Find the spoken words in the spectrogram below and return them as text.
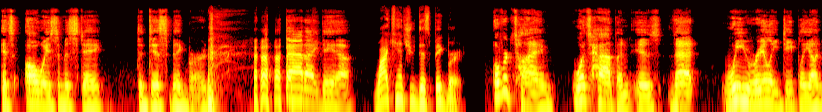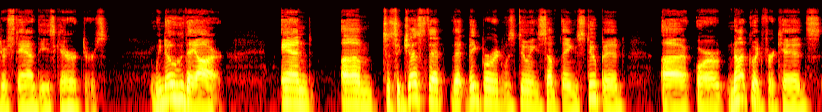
it's always a mistake to diss Big Bird. Bad idea. Why can't you diss Big Bird? Over time, what's happened is that we really deeply understand these characters. We know who they are. And um, to suggest that, that Big Bird was doing something stupid uh, or not good for kids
